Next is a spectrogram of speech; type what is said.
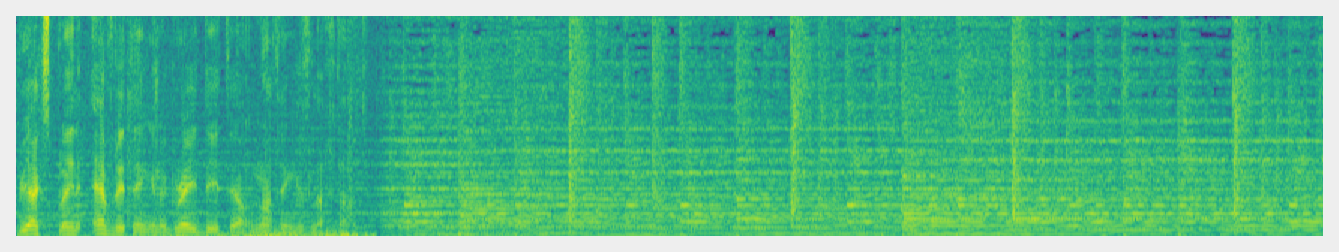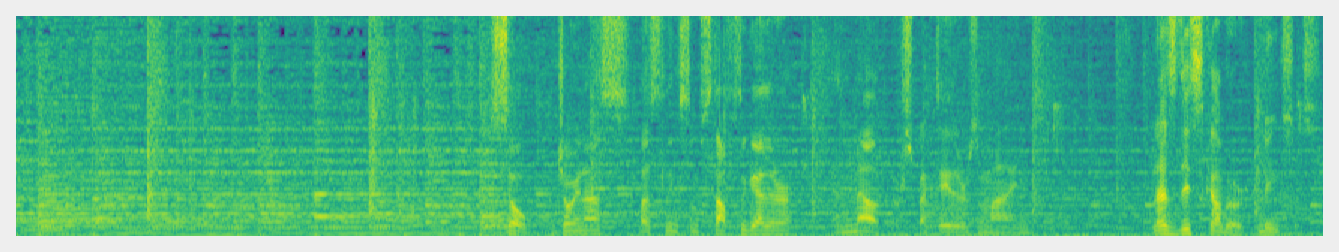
We explain everything in a great detail, nothing is left out. So, join us, let's link some stuff together and melt our spectators' minds. Let's discover Linxus.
